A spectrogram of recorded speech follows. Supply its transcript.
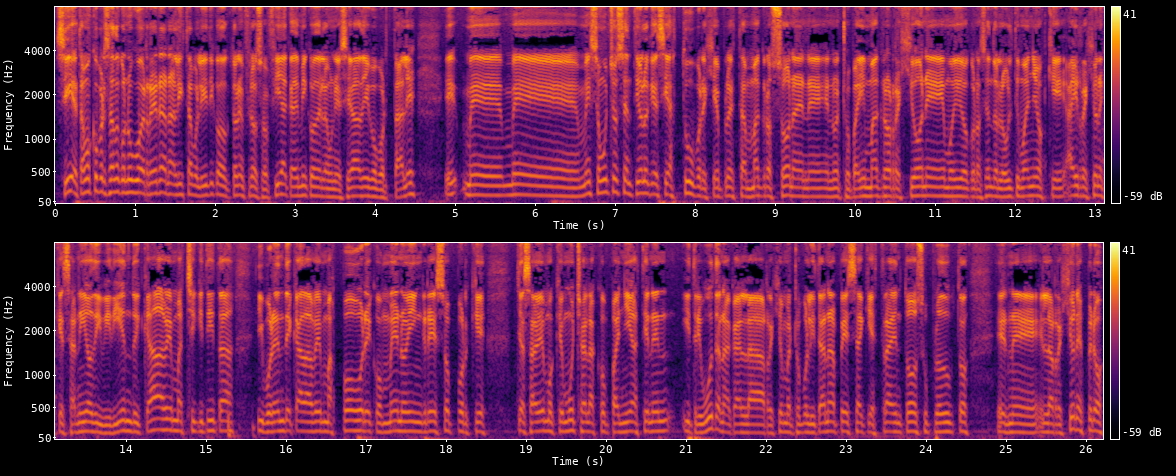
Sí, estamos conversando con Hugo Herrera, analista político, doctor en filosofía, académico de la Universidad Diego Portales. Eh, me, me, hizo mucho sentido lo que decías tú, por ejemplo, estas macro zonas en, nuestro país, macro regiones. Hemos ido conociendo en los últimos años que hay regiones que se han ido dividiendo y cada vez más chiquititas y por ende cada vez más pobres, con menos ingresos, porque ya sabemos que muchas de las compañías tienen y tributan acá en la región metropolitana, pese a que extraen todos sus productos en, eh, en las regiones. Pero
